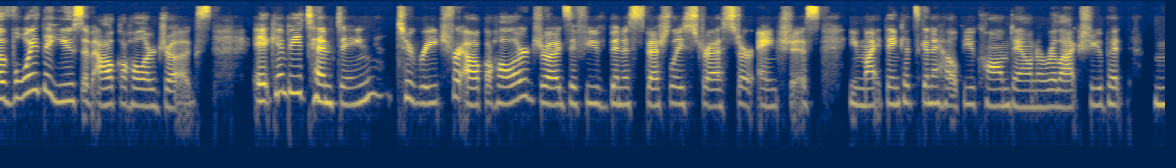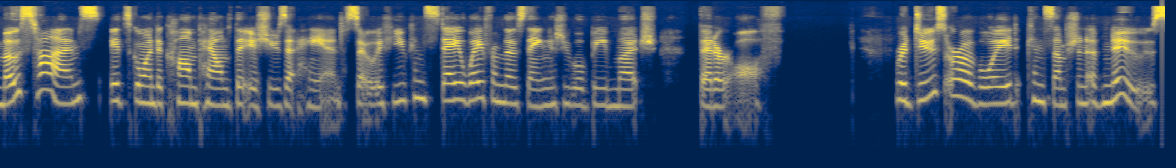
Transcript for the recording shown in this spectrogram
Avoid the use of alcohol or drugs. It can be tempting to reach for alcohol or drugs if you've been especially stressed or anxious. You might think it's going to help you calm down or relax you, but most times it's going to compound the issues at hand. So if you can stay away from those things, you will be much better off reduce or avoid consumption of news.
